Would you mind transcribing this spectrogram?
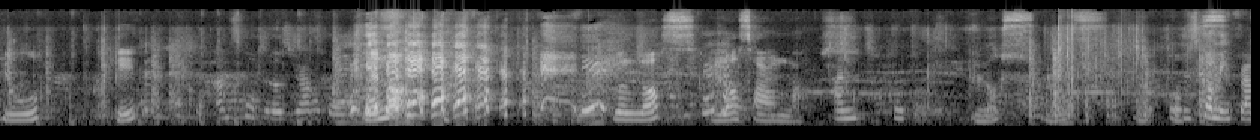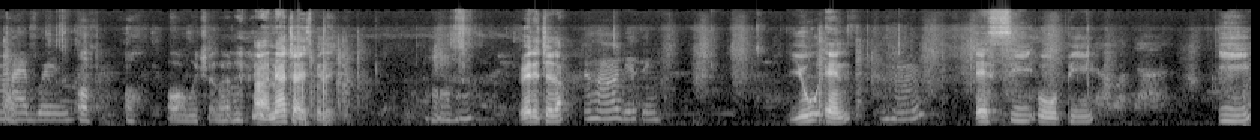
You. P. Unscrupulous drunk. You know. you lost. Lost or lost. Unscrupulous. Loss. Loss. Oh, It's coming from my brain. oh, oh, which one are they? Ah, me I try spell it. Ready, Cheddar? Uh huh. Do you think? U N Mm-hmm. S C O P E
